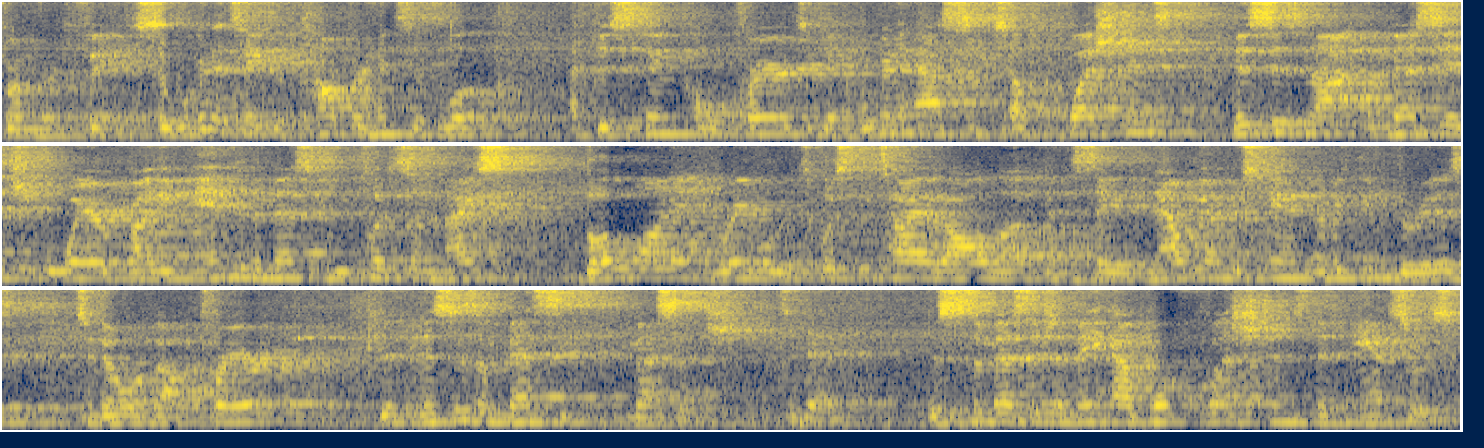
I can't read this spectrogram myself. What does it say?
from their faith. So we're going to take a comprehensive look at this thing called prayer today. We're going to ask some tough questions. This is not a message where by the end of the message we put some nice bow on it and we're able to twist and tie it all up and say, now we understand everything there is to know about prayer. This is a messy message today. This is a message that may have more questions than answers.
